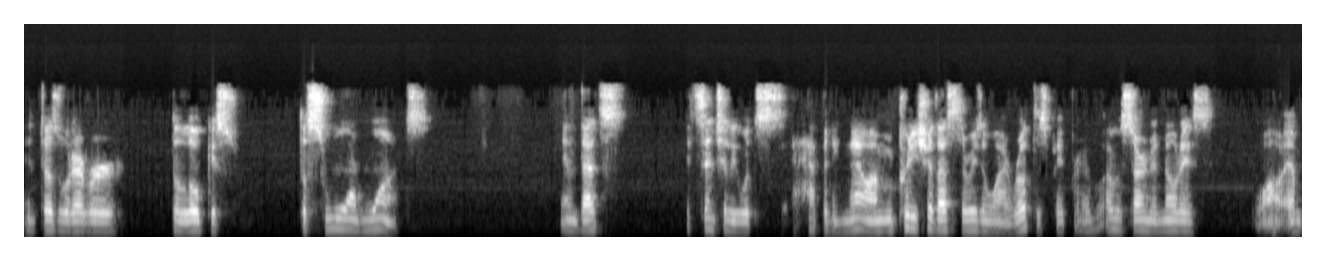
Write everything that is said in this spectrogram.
and does whatever the locust, the swarm wants. And that's essentially what's happening now. I'm pretty sure that's the reason why I wrote this paper. I, I was starting to notice, wow, I'm,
